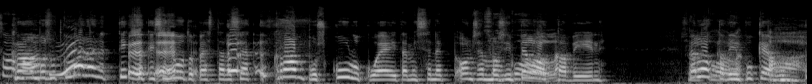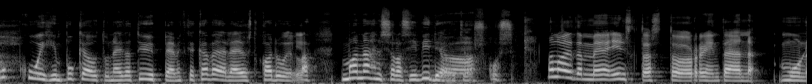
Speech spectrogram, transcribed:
se krampus, mutta kun mä oon nähnyt TikTokissa YouTubesta tällaisia krampuskulkueita, missä ne on semmoisiin Se pelottaviin. pelottaviin kolme. pukeu- pukuihin pukeutuneita tyyppejä, mitkä kävelee just kaduilla. Mä oon nähnyt sellaisia videoita Joo. joskus. Mä laitan meidän Instastoriin tän mun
